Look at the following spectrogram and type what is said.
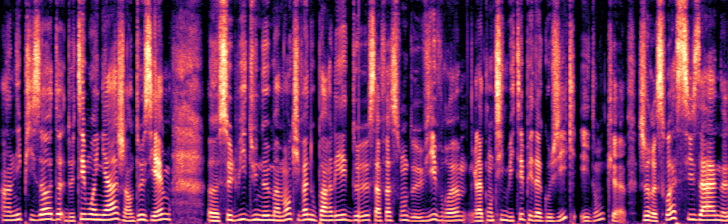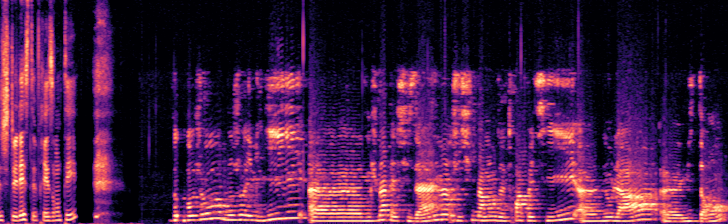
un épisode de témoignage, un deuxième, euh, celui d'une maman qui va nous parler de sa façon de vivre euh, la continuité pédagogique. Et donc, je reçois Suzanne. Je te laisse te présenter bonjour, bonjour Émilie. Euh, je m'appelle Suzanne. Je suis maman de trois petits. Euh, Nola, 8 euh, ans,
